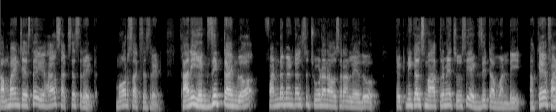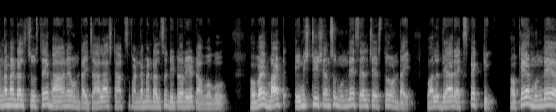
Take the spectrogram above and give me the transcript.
కంబైన్ చేస్తే you have success rate more success rate. కానీ ఎగ్జిట్ టైంలో ఫండమెంటల్స్ చూడని అవసరం లేదు. టెక్నికల్స్ మాత్రమే చూసి ఎగ్జిట్ అవ్వండి. ఓకే? ఫండమెంటల్స్ చూస్తే బాగానే ఉంటాయి. చాలా స్టాక్స్ ఫండమెంటల్స్ డిటోరియేట్ అవ్వవు. ఓకే? బట్ ఇన్స్టిట్యూషన్స్ ముందే సెల్ చేస్తూ ఉంటాయి. వాళ్ళు దే ఆర్ ఎక్స్పెక్టింగ్. ఓకే? ముందే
